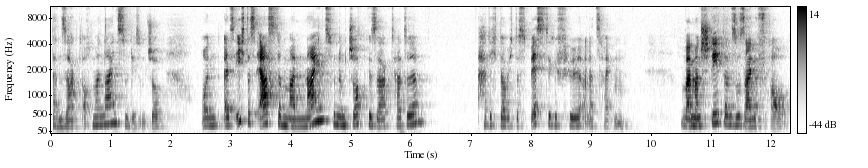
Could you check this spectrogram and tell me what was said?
dann sagt auch mal Nein zu diesem Job. Und als ich das erste Mal Nein zu einem Job gesagt hatte, hatte ich, glaube ich, das beste Gefühl aller Zeiten. Weil man steht dann so seine Frau.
